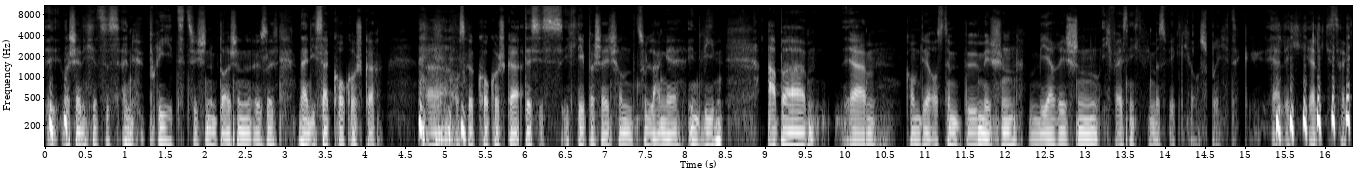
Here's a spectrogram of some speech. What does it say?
wahrscheinlich ist es ein Hybrid zwischen dem Deutschen und dem Österreich. Nein, ich sage Kokoschka. Äh, Oskar Kokoschka. Das ist, ich lebe wahrscheinlich schon zu lange in Wien. Aber ja, kommt ja aus dem böhmischen, mährischen, ich weiß nicht, wie man es wirklich ausspricht, ehrlich, ehrlich gesagt.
